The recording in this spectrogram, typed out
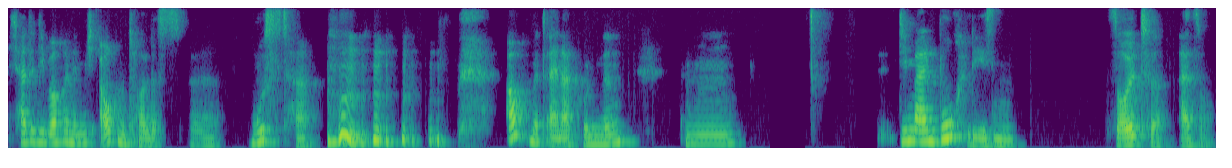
ich hatte die Woche nämlich auch ein tolles äh, Muster. auch mit einer Kundin, ähm, die mal ein Buch lesen sollte. Also,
